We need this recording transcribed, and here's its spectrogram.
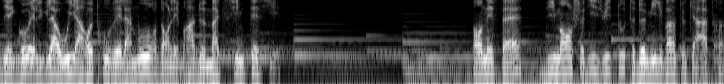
Diego El Glaoui a retrouvé l'amour dans les bras de Maxime Tessier. En effet, dimanche 18 août 2024,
